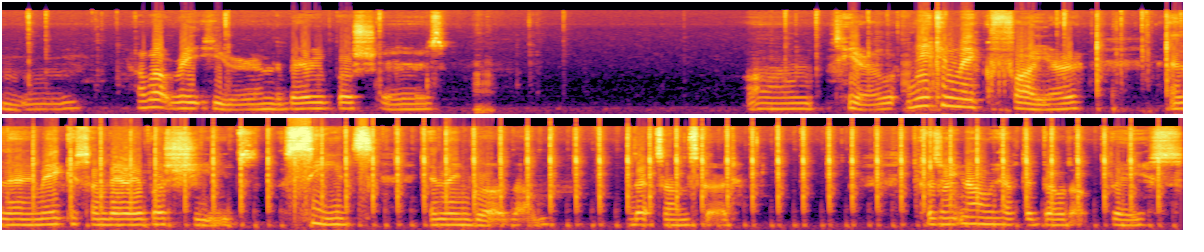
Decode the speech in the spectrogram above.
Hmm. How about right here in the berry bushes? Um, here we can make fire, and then make some berry bush seeds, seeds, and then grow them. That sounds good. Because right now we have to build up base.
